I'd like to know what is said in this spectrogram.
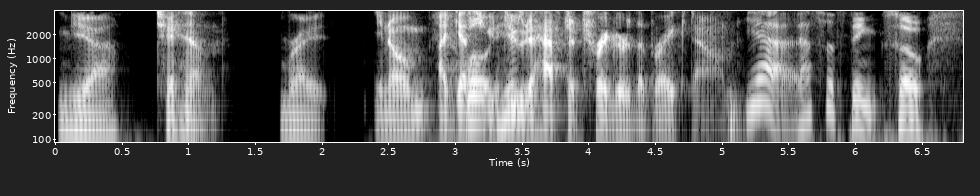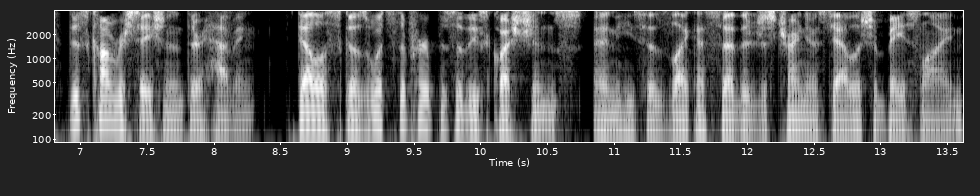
Yeah, to him. right. You know, I guess Well, you do to have to trigger the breakdown. Yeah, that's the thing. So this conversation that they're having, Delos goes, "What's the purpose of these questions?" And he says, "Like I said, they're just trying to establish a baseline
